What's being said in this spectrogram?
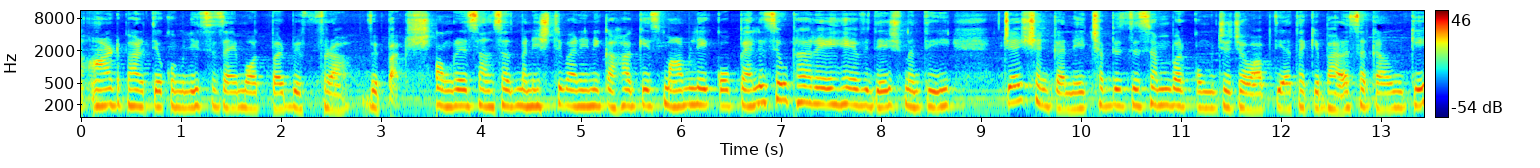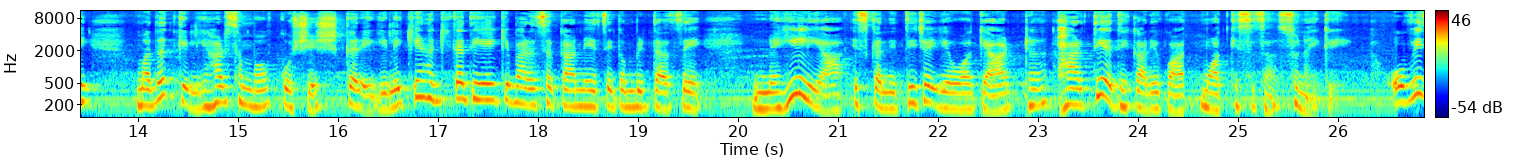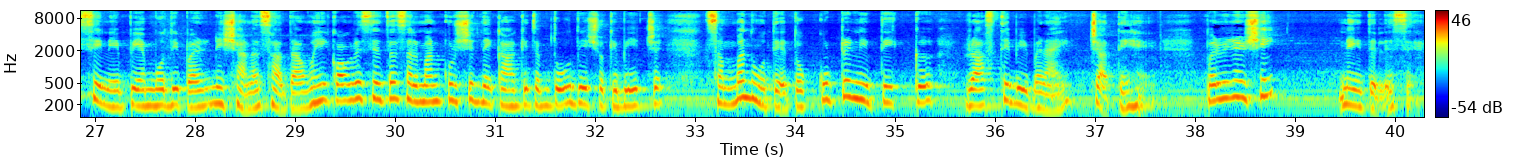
आठ भारतीयों को मिली सजाए मौत पर बिफरा विपक्ष। कांग्रेस सांसद मनीष तिवारी ने कहा कि इस मामले को पहले से उठा रहे हैं विदेश मंत्री जयशंकर ने। 26 दिसंबर को मुझे जवाब दिया था कि भारत सरकार उनकी मदद के लिए हर संभव कोशिश करेगी, लेकिन हकीकत यह है कि भारत सरकार ने इसे गंभीरता से नहीं लिया। इसका नतीजा ये हुआ कि आठ भारतीय अधिकारियों को मौत की सजा सुनाई गई। ओवीसी ने पीएम मोदी पर निशाना साधा। वहीं कांग्रेस नेता सलमान खुर्शीद ने कहा कि जब दो देशों के बीच संबंध होते हैं तो कूटनीतिक रास्ते भी बनाए जाते हैं। परवीन सिंह, नई दिल्ली से।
